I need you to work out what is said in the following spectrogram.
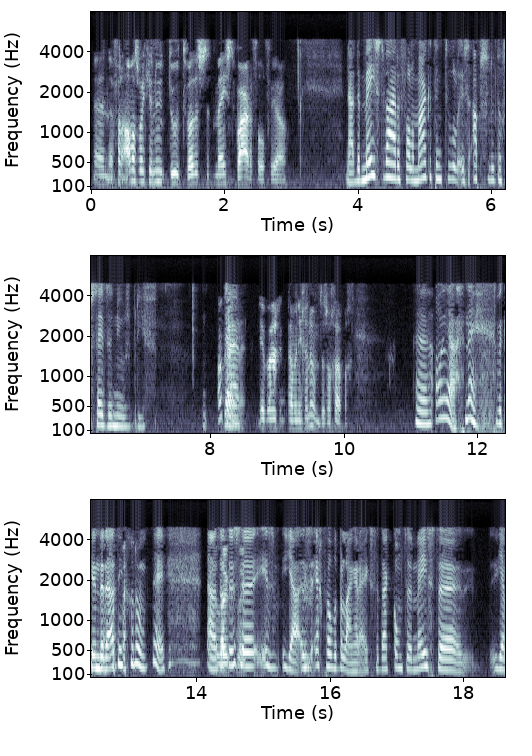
En van alles wat je nu doet, wat is het meest waardevol voor jou? Nou, de meest waardevolle marketingtool is absoluut nog steeds de nieuwsbrief. Oké, okay. Daar... je hebt eigenlijk helemaal niet genoemd, dat is wel grappig. Uh, oh ja, nee, heb ik inderdaad niet genoemd. Nee. Nou, Leuk, dat is, uh, is, ja, is echt wel de belangrijkste. Daar komt de meeste ja,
